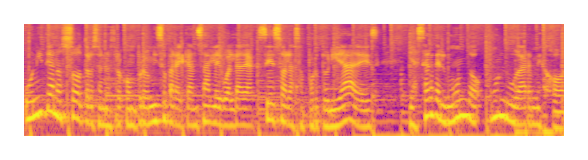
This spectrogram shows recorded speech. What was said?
Unite a nosotros en nuestro compromiso para alcanzar la igualdad de acceso a las oportunidades y hacer del mundo un lugar mejor.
